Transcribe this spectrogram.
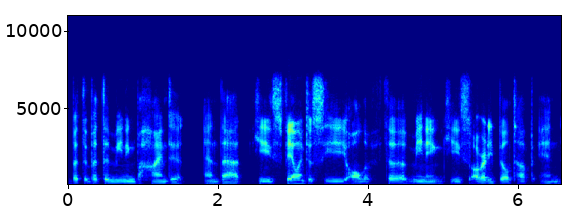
but the but the meaning behind it, and that he's failing to see all of the meaning he's already built up in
